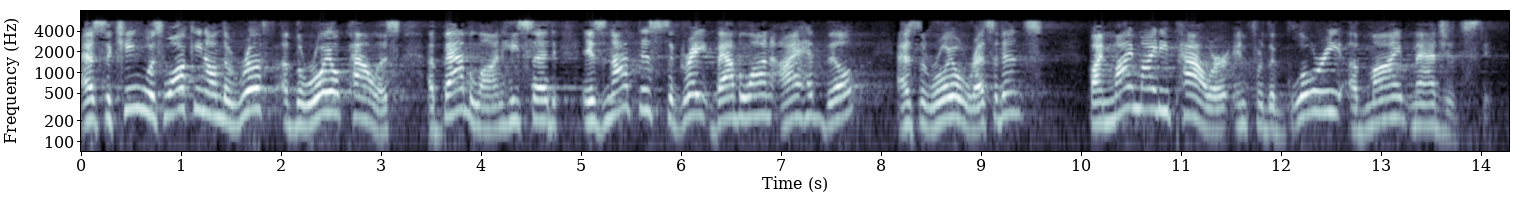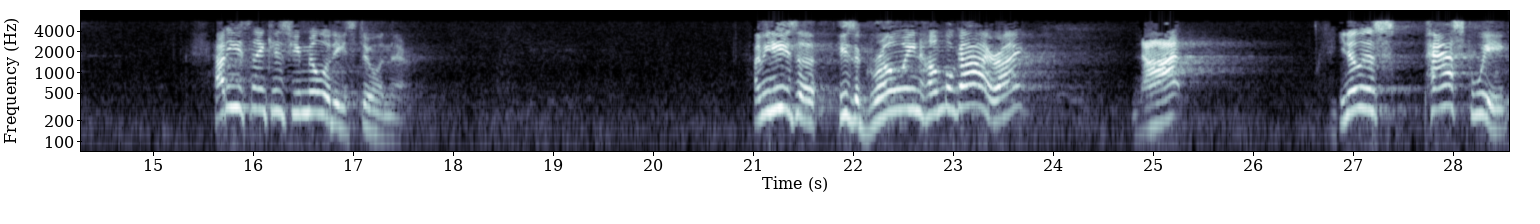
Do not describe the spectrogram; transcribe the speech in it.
as the king was walking on the roof of the royal palace of Babylon, he said, Is not this the great Babylon I have built as the royal residence? By my mighty power and for the glory of my majesty. How do you think his humility's doing there? I mean, he's a, he's a growing, humble guy, right? Not. You know, this past week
